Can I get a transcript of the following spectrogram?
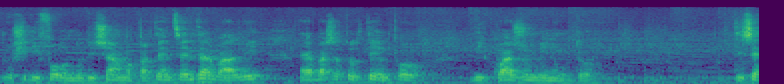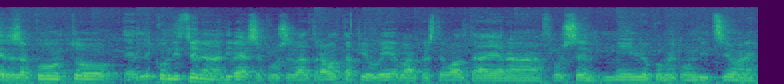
lo sci di fondo, diciamo, partenza a intervalli, hai abbassato il tempo di quasi un minuto. Ti sei resa conto, eh, le condizioni erano diverse, forse l'altra volta pioveva, questa volta era forse meglio come condizione,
